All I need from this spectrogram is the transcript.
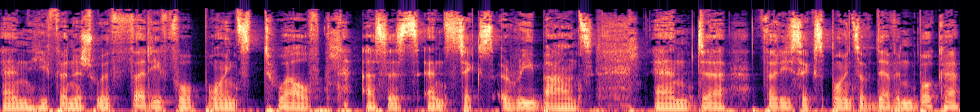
and he finished with 34 points, 12 assists, and 6 rebounds. And uh, 36 points of Devin Booker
